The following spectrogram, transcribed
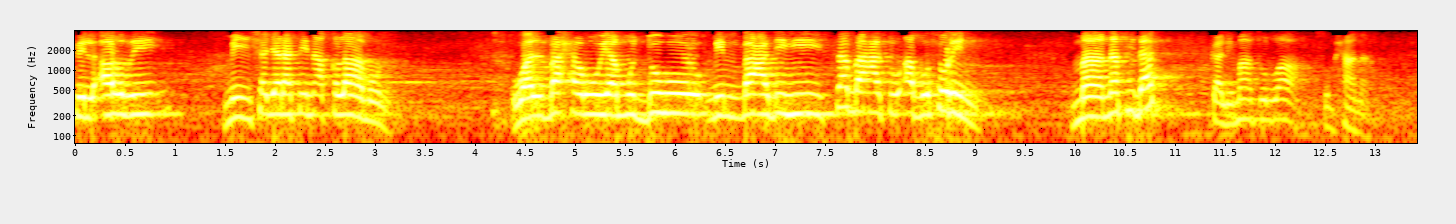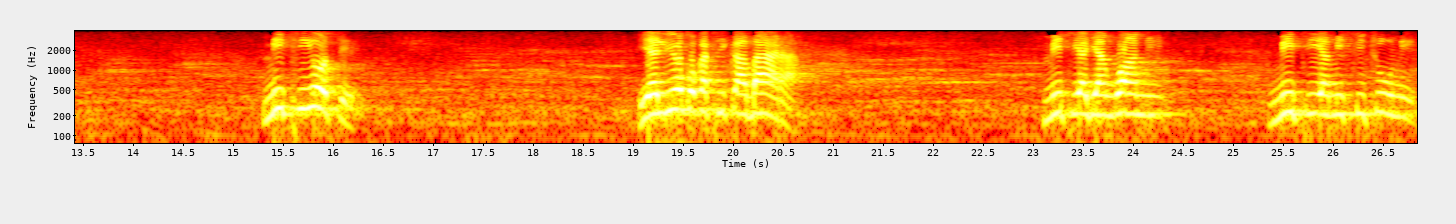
fil ardi min shajaratin aqlamun والبحر يمده من بعده سبعة أبحر ما نفدت كلمات الله سبحانه miti yote yaliyoko katika bara miti ya jangwani. Miti ya misituni.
